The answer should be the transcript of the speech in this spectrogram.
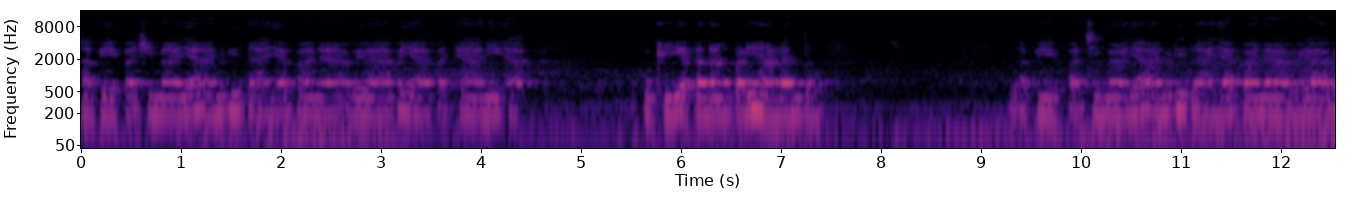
สัพเพปัจฉิมายะอนุทิสายะปานาเวลาพยาปัจจานิกาสุขีอัตนังปริหารันตุสัพเพปัจฉิมายะอนุทิสายะปานาเวลาพ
